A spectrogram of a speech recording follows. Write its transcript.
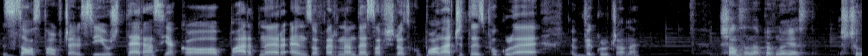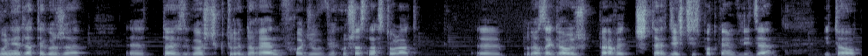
został w Chelsea już teraz jako partner Enzo Fernandesa w środku pola, czy to jest w ogóle wykluczone? Szansa na pewno jest, szczególnie dlatego, że y, to jest gość, który do Ren wchodził w wieku 16 lat. Rozegrał już prawie 40 spotkań w lidze i to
